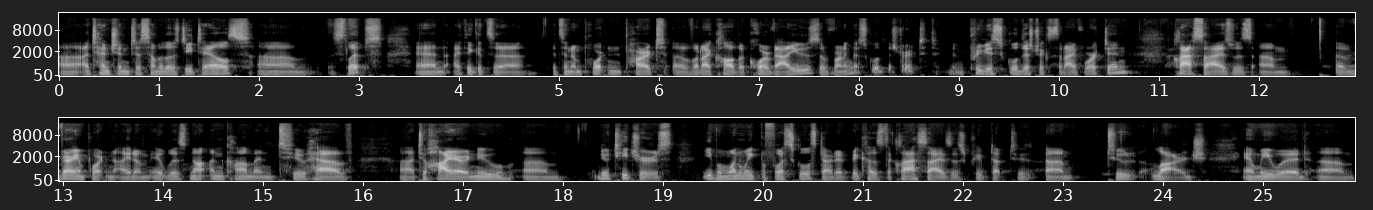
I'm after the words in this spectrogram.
uh, attention to some of those details um, slips, and I think it's a it's an important part of what I call the core values of running a school district. In previous school districts that I've worked in, class size was um, a very important item. It was not uncommon to have uh, to hire new um, new teachers even one week before school started because the class sizes creeped up to um, too large, and we would um,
